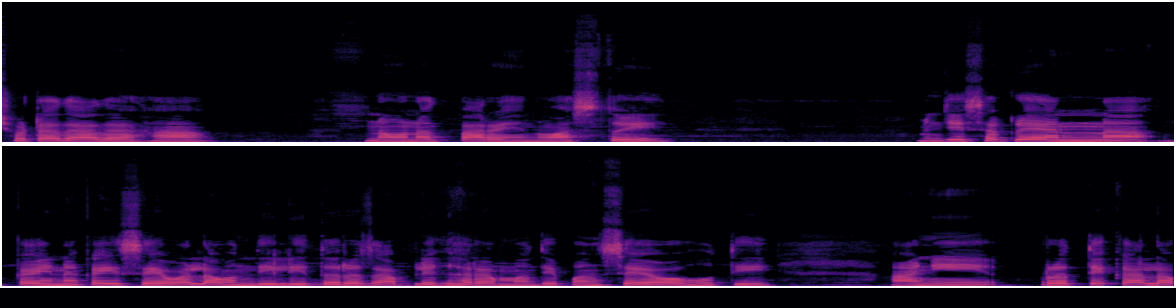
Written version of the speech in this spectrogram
छोटा दादा हा नवनाथ पारायण वाचतो आहे म्हणजे सगळ्यांना काही ना काही सेवा लावून दिली तरच आपले घरामध्ये पण सेवा होती. आणि प्रत्येकाला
